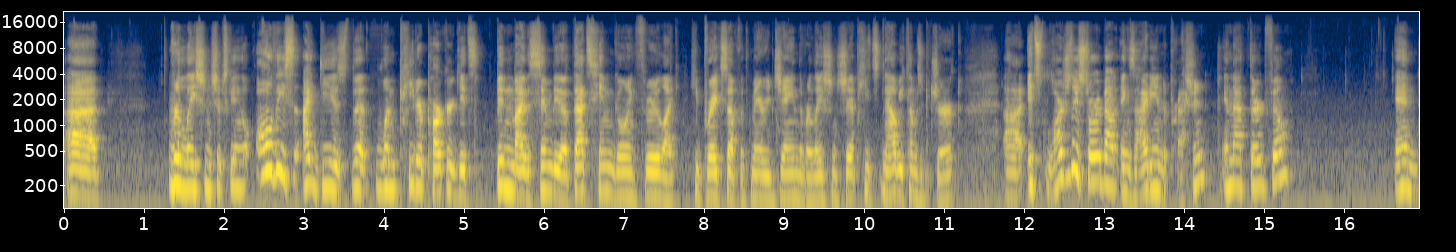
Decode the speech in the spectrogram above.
Uh, relationships getting all these ideas that when Peter Parker gets bitten by the symbiote, that's him going through like he breaks up with Mary Jane, the relationship. he now becomes a jerk. Uh, it's largely a story about anxiety and depression in that third film. And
